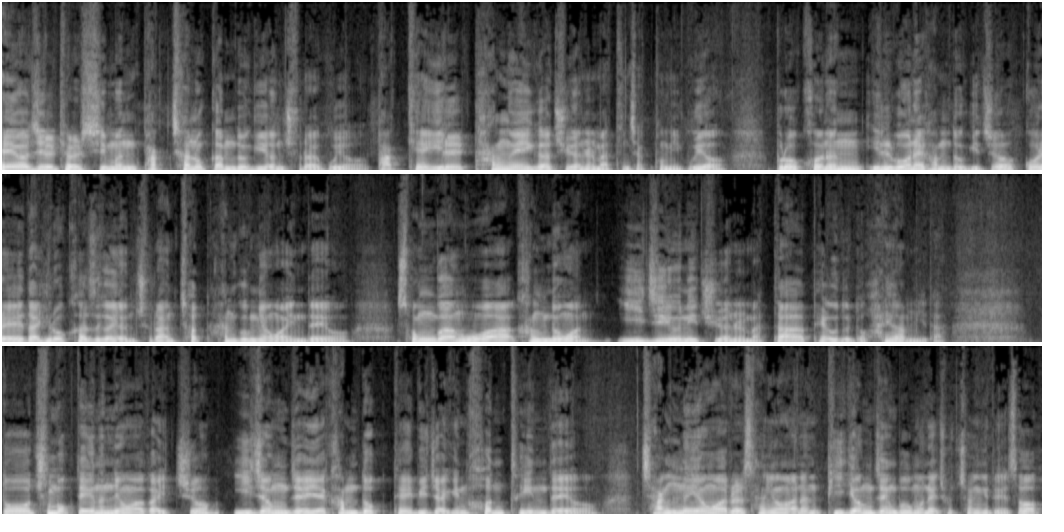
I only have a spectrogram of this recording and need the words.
헤어질 결심은 박찬욱 감독이 연출하고요. 박해일, 탕웨이가 주연을 맡은 작품이고요. 브로커는 일본의 감독이죠. 고레에다 히로카즈가 연출한 첫 한국 영화인데요. 송광호와 강동원, 이지은이 주연을 맡아 배우들도 화려합니다. 또 주목되는 영화가 있죠. 이정재의 감독 데뷔작인 헌트인데요. 장르 영화를 상영하는 비경쟁 부문에 초청이 돼서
